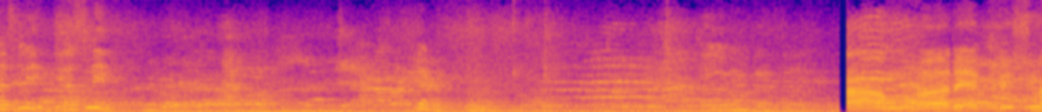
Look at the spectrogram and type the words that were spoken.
યસલી યસલી રામ હરે કૃષ્ણ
